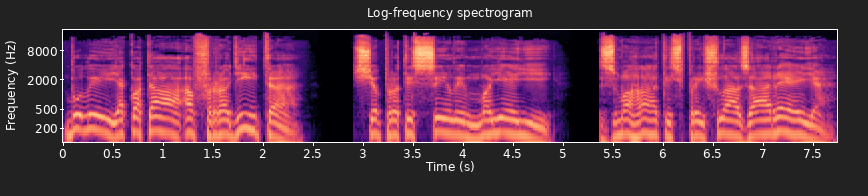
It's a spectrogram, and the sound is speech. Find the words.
були, як ота Афродіта, що проти сили моєї змагатись прийшла за Арея,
